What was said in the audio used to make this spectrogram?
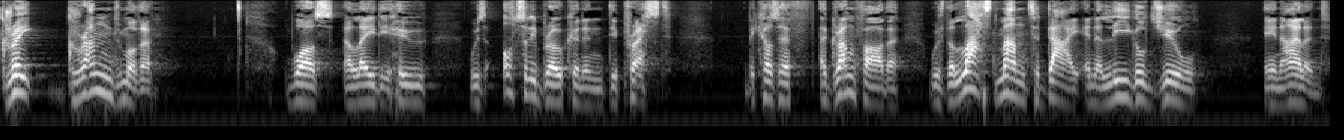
great grandmother was a lady who was utterly broken and depressed because her, her grandfather was the last man to die in a legal duel in Ireland.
